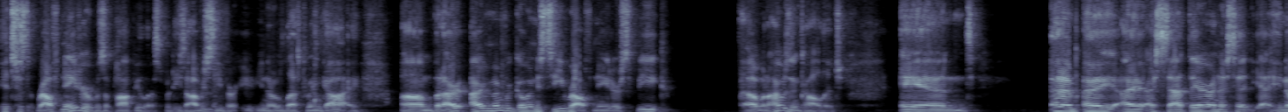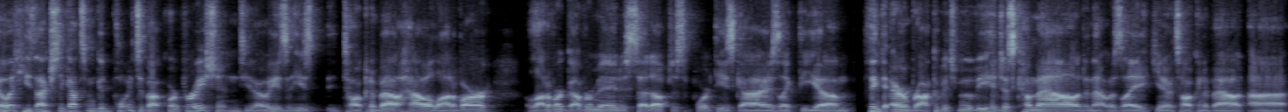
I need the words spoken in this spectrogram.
It's just Ralph Nader was a populist, but he's obviously mm-hmm. very you know left wing guy. Um, but I I remember going to see Ralph Nader speak uh, when I was in college, and and I, I, I sat there and I said, yeah, you know what? He's actually got some good points about corporations. You know, he's he's talking about how a lot of our a lot of our government is set up to support these guys. Like the um, I think the Erin Brockovich movie had just come out, and that was like you know talking about uh,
